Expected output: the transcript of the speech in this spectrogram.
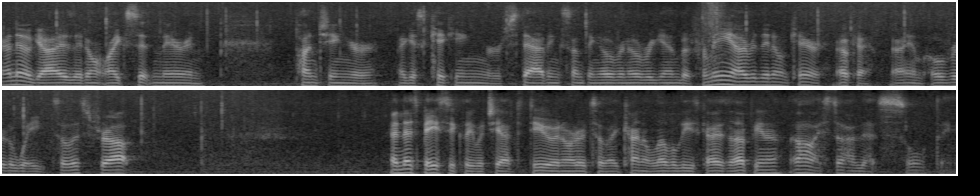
I know guys, they don't like sitting there and punching or, I guess, kicking or stabbing something over and over again. But for me, I really don't care. Okay, I am over the weight. So let's drop and that's basically what you have to do in order to like kind of level these guys up, you know? Oh, I still have that soul thing.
